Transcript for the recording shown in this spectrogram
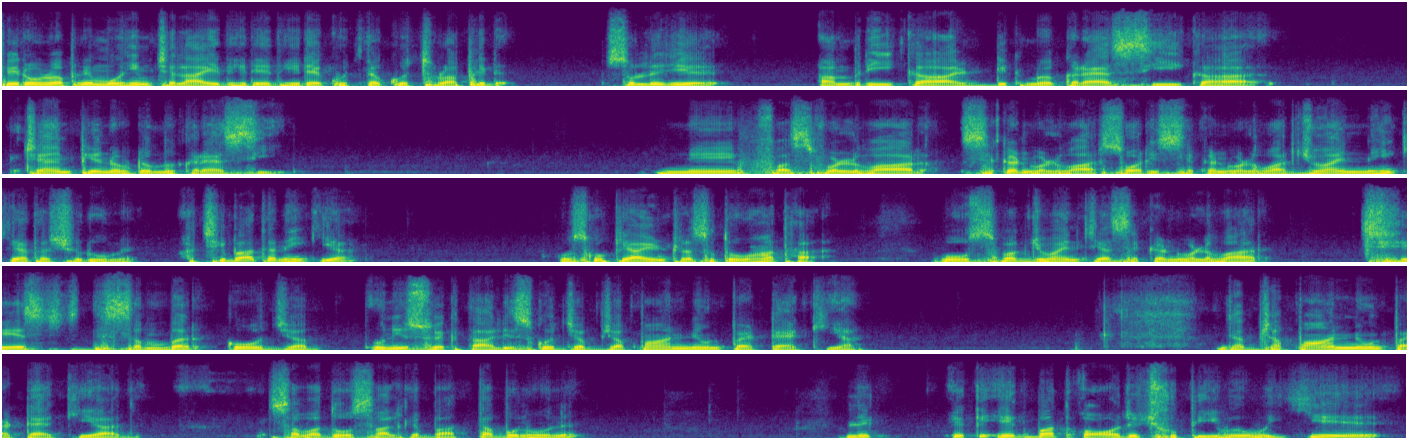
फिर उन्होंने अपनी मुहिम चलाई धीरे धीरे कुछ ना कुछ थोड़ा फिर सुन लीजिए, अमरीका डेमोक्रेसी का चैम्पियन ऑफ़ डेमोक्रेसी ने first world war second world war sorry second world war join नहीं किया था शुरू में। अच्छी बात है, नहीं किया। उसको क्या इंटरेस्ट तो वहाँ था। वो उस वक्त ज्वाइन किया सेकंड वर्ल्ड वार 6 दिसंबर को जब 1941 को जब जापान ने उन पर अटैक किया। जब जापान ने उन पर अटैक किया, सवा दो साल के बाद तब उन्होंने लेकिन एक एक बात और जो छुपी हुई, वो ये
